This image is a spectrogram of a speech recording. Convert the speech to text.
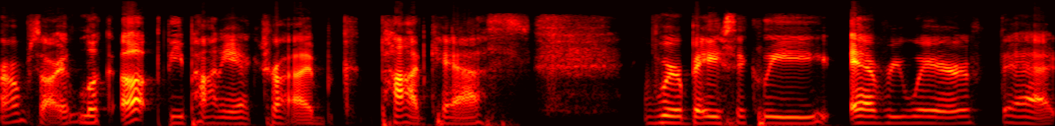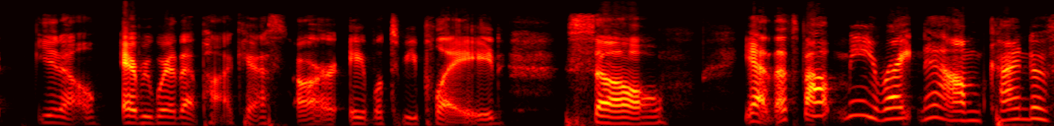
I'm sorry, look up the Pontiac Tribe podcast. We're basically everywhere that you know, everywhere that podcasts are able to be played. So, yeah, that's about me right now. I'm kind of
